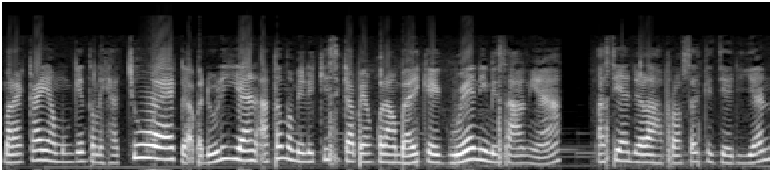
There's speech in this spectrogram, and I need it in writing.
Mereka yang mungkin terlihat cuek, gak pedulian, atau memiliki sikap yang kurang baik kayak gue nih misalnya, pasti adalah proses kejadian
